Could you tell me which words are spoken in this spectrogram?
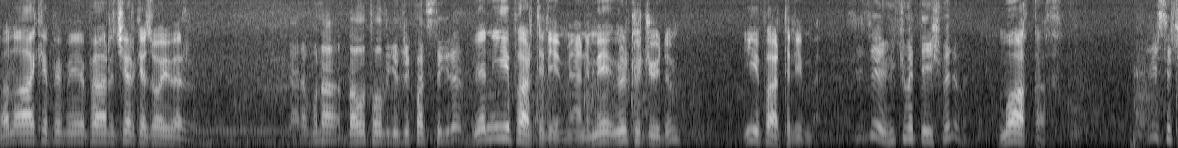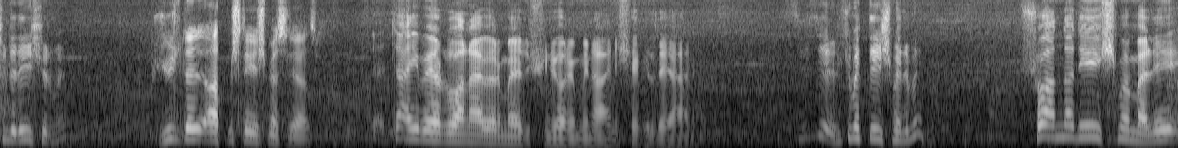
Valla AKP, MHP hariç herkese oy veririm. Yani buna Davutoğlu Gelecek Partisi de girer mi? Ben iyi Partiliyim yani. Ülkücüydüm. İyi Partiliyim ben. Sizce hükümet değişmeli mi? Muhakkak. Bir seçimde değişir mi? Yüzde 60 değişmesi lazım. Tayyip Erdoğan'a vermeyi düşünüyorum yine aynı şekilde yani. Sizce hükümet değişmeli mi? Şu anda değişmemeli.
